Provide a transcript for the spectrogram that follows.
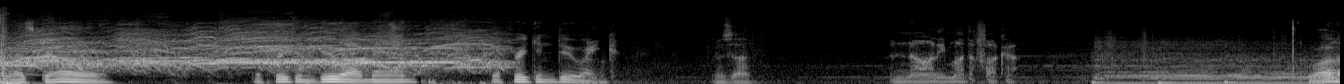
Let's go. The freaking duo, man. The freaking duo. Who's that? A naughty motherfucker. Whoa,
